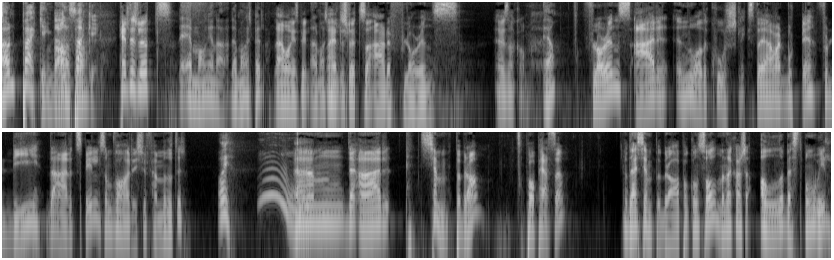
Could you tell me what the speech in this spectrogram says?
Unpacking, der, altså. Unpacking. Helt til slutt Det er mange. Det er mange spill. Det er mange spill. Er mange Og helt til slutt så er det Florence jeg vil snakke om. Ja. Florence er noe av det koseligste jeg har vært borti, fordi det er et spill som varer i 25 minutter. Oi. Um, det er kjempebra på PC. Det er kjempebra på konsoll, men det er kanskje aller best på mobil.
